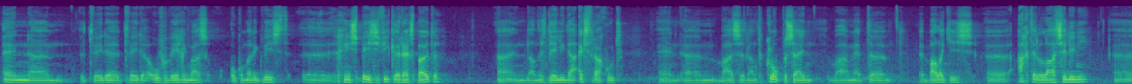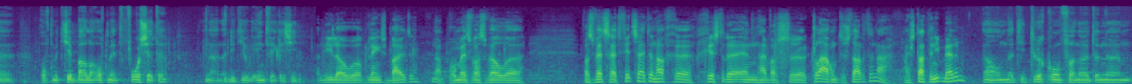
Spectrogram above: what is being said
En ehm, de tweede, tweede overweging was, ook omdat ik wist, uh, geen specifieke rechtsbuiten. Uh, en dan is Deli daar extra goed. En ehm, waar ze dan te kloppen zijn, waar met, uh, met balletjes achter de laatste linie, of met chipballen of met voorzetten. Nou, dat liet hij ook één, twee keer zien. Nilo op links buiten. Nou, Promes was wel was wedstrijdfit, zei Ten Hag gisteren. En hij was klaar om te starten. Nou, hij startte niet met hem. Nou, omdat hij terugkomt vanuit een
